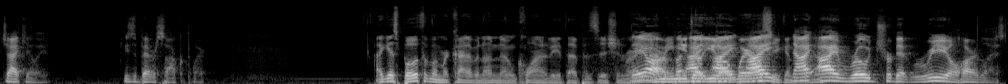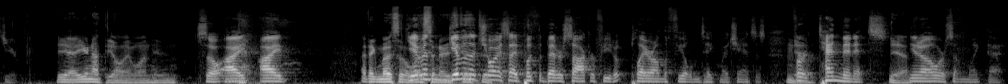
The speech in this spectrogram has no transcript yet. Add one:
Jack Elliott, he's a better soccer player. I guess both of them are kind of an unknown quantity at that position, right? They are. I mean, you don't. You don't. I, where I, else you going I. I rode Tribbett real hard last year, Yeah, you're not the only one who. so I, I, I think most of the given listeners given the choice, I'd put the better soccer player on the field and take my chances for Yeah. ten minutes, Yeah. you know, or something like that.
